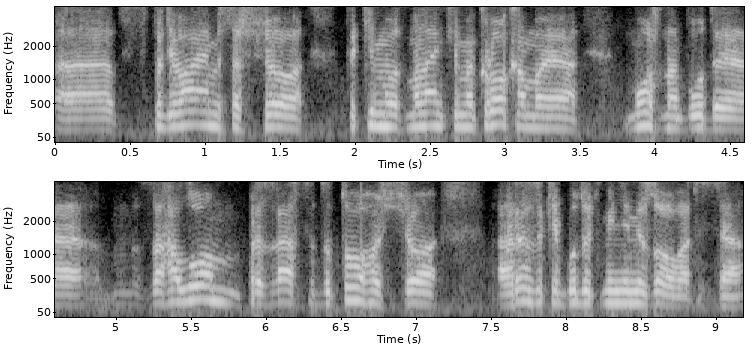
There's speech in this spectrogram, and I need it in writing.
Е, Сподіваємося, що такими от маленькими кроками можна буде загалом призвести до того, що ризики будуть мінімізовуватися.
